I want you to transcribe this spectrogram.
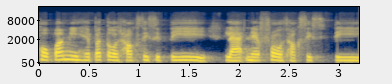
พบว่ามี hepatotoxicity และเนฟโรท็อกซิซิตี้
